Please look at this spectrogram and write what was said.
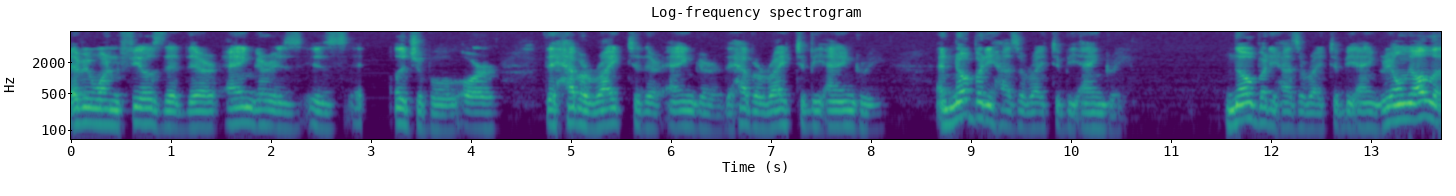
Everyone feels that their anger is, is eligible or they have a right to their anger, they have a right to be angry and nobody has a right to be angry. Nobody has a right to be angry, only Allah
